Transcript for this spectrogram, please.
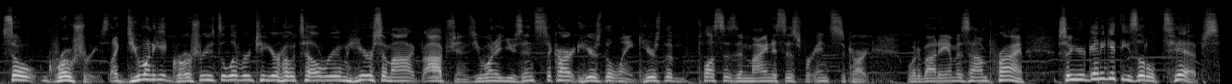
So groceries. Like do you want to get groceries delivered to your hotel room? Here's some op- options. You want to use instacart? Here's the link. Here's the pluses and minuses for instacart. What about amazon prime? So you're to get these little tips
